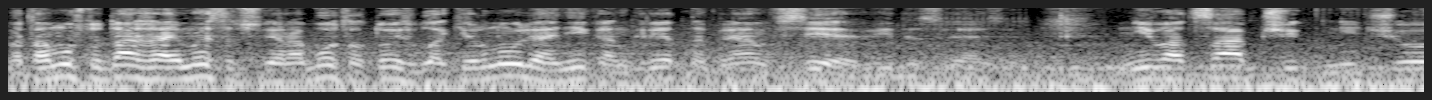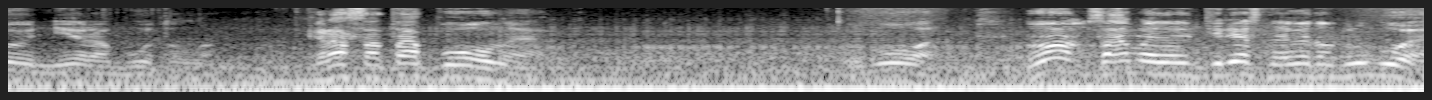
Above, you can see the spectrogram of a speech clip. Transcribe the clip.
потому что даже iMessage не работал, то есть блокирнули они конкретно прям все виды связи. Ни WhatsApp, ничего не работало. Красота полная. Вот. Но самое интересное в этом другое.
